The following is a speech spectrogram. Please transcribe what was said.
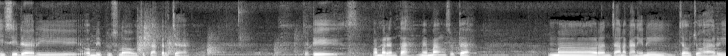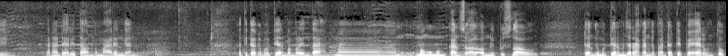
isi dari omnibus law cipta kerja jadi pemerintah memang sudah merencanakan ini jauh-jauh hari karena dari tahun kemarin kan ketika kemudian pemerintah mengumumkan soal omnibus law dan kemudian menyerahkan kepada DPR untuk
